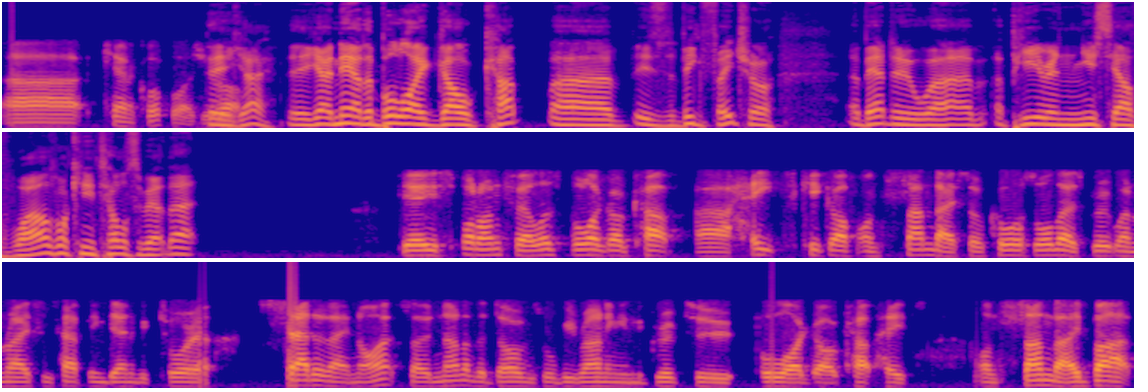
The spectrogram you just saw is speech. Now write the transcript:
uh, counterclockwise. You're There you right. go. There you go. Now the Bulli Gold Cup uh, is the big feature about to uh, appear in New South Wales. What can you tell us about that? Yeah, you're spot on, fellas. Bulli Cup uh, heats kick off on Sunday. So, of course, all those Group 1 races happening down in Victoria Saturday night. So, none of the dogs will be running in the Group 2 Bulli Cup heats on Sunday. But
